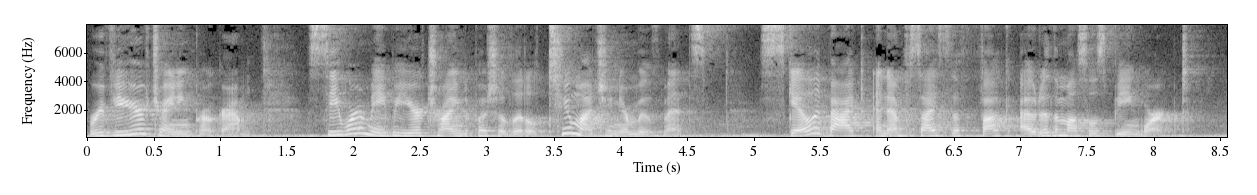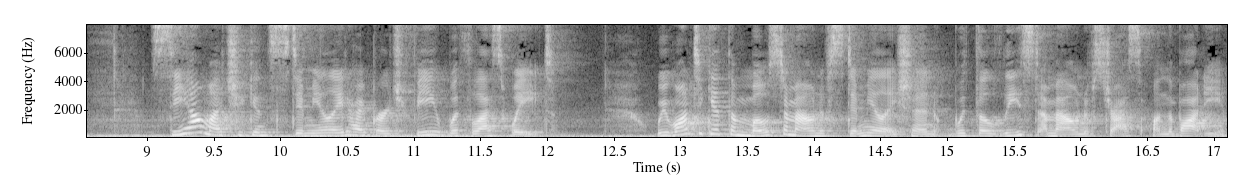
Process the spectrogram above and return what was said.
Review your training program. See where maybe you're trying to push a little too much in your movements. Scale it back and emphasize the fuck out of the muscles being worked. See how much you can stimulate hypertrophy with less weight. We want to get the most amount of stimulation with the least amount of stress on the body.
